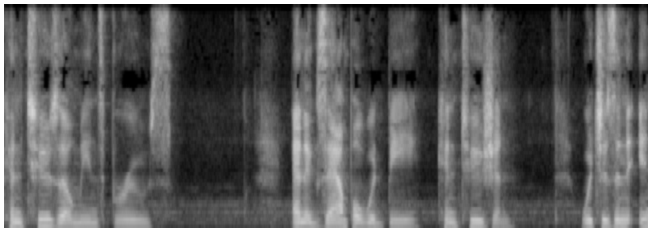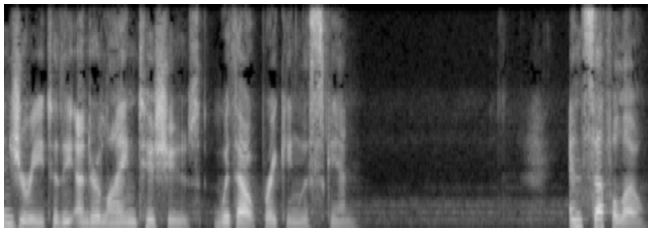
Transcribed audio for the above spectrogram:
Contuso means bruise. An example would be contusion, which is an injury to the underlying tissues without breaking the skin. Encephalo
